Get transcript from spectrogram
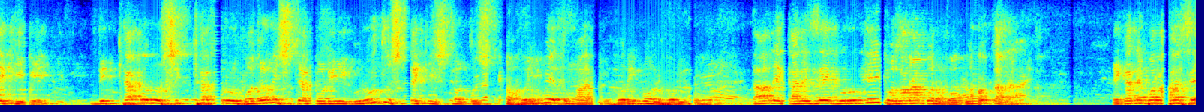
দেখিবে। দীক্ষা গুরু শিক্ষা গুরু ভজনিষ্ঠা করি, গুরু তুষ্টে কৃষ্ণ তুষ্ট হইবে তোমার হরি বল হরি তাহলে কালে যে গুরুকেই ভজনা করব, গুরু কারা? এখানে বলা হয়েছে,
